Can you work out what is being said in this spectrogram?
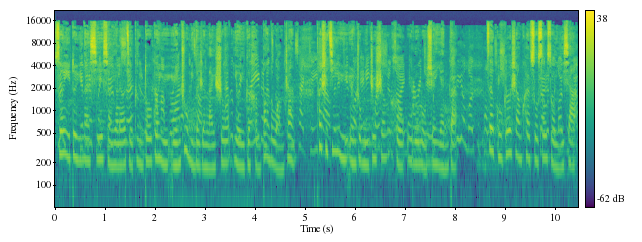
所以，对于那些想要了解更多关于原住民的人来说，有一个很棒的网站，它是基于原住民之声和乌鲁鲁宣言的。在谷歌上快速搜索一下，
